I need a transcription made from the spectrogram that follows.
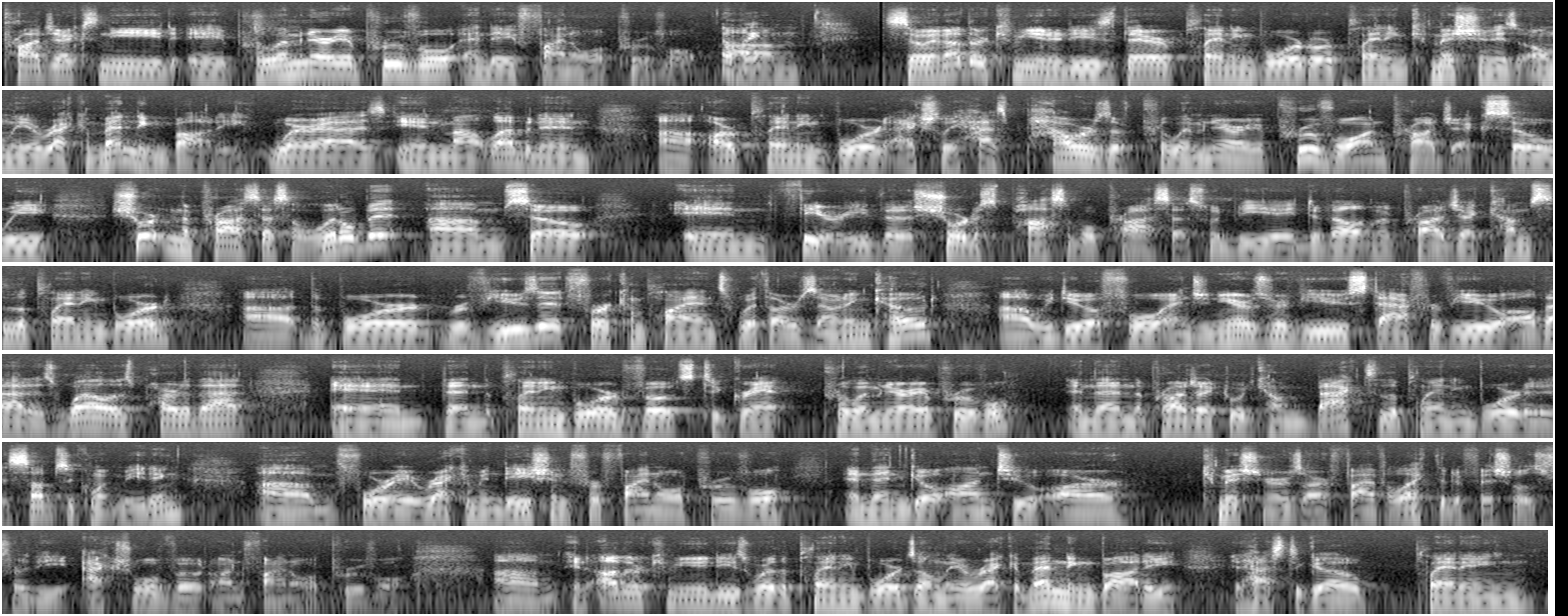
projects need a preliminary approval and a final approval. Okay. so in other communities, their planning board or planning commission is only a recommending body, whereas in Mount Lebanon, uh, our planning board actually has powers of preliminary approval on projects. So we shorten the process a little bit. Um, so in theory, the shortest possible process would be a development project comes to the planning board. Uh, the board reviews it for compliance with our zoning code. Uh, we do a full engineer's review, staff review, all that as well as part of that. And then the planning board votes to grant preliminary approval. And then the project would come back to the planning board at a subsequent meeting um, for a recommendation for final approval, and then go on to our commissioners, our five elected officials, for the actual vote on final approval. Um, in other communities where the planning board's only a recommending body, it has to go planning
